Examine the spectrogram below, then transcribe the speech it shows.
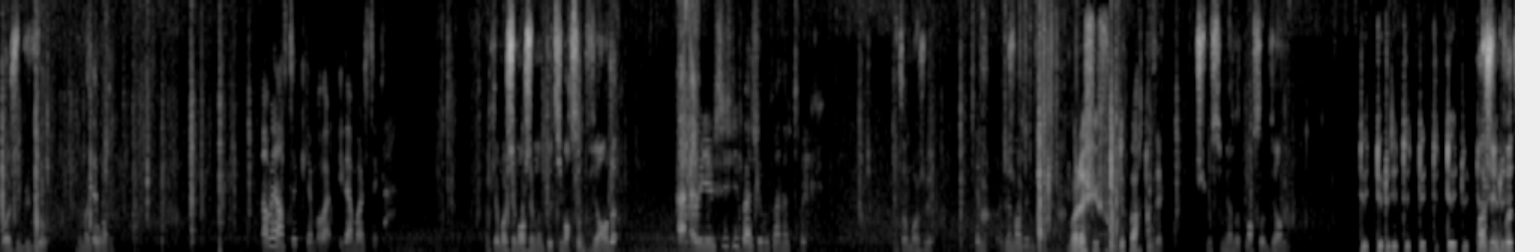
Bon, j'ai bu de l'eau de ma gourde. Non, mais un steak, il est à moi, ouais, il à moi le steak. Ok, moi j'ai mangé mon petit morceau de viande. Ah, euh, il me suffit pas, je vais bouffer un autre truc. Attends, moi je vais, Je vais, je vais Je manger une... Moi là, je suis full de partout. je me suis mis un autre morceau de viande. Oh, j'ai une peau de.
